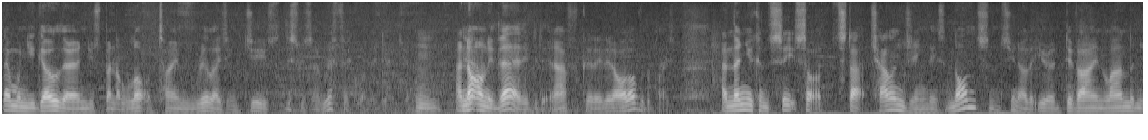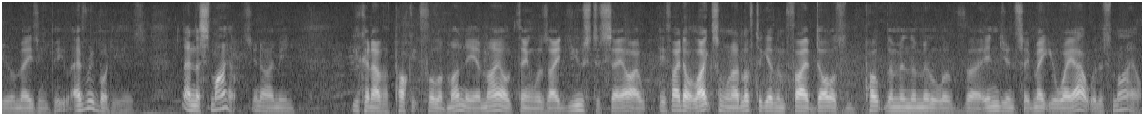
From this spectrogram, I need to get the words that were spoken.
Then when you go there and you spend a lot of time realizing, geez, this was horrific what they did. You know? Mm. And not only there, they did it in Africa, they did it all over the place. And then you can see, sort of start challenging this nonsense, you know, that you're a divine land and you're amazing people. Everybody is. And the smiles, you know, I mean, you can have a pocket full of money. And my old thing was, I used to say, oh, I, if I don't like someone, I'd love to give them $5 and poke them in the middle of uh, India and say, make your way out with a smile.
